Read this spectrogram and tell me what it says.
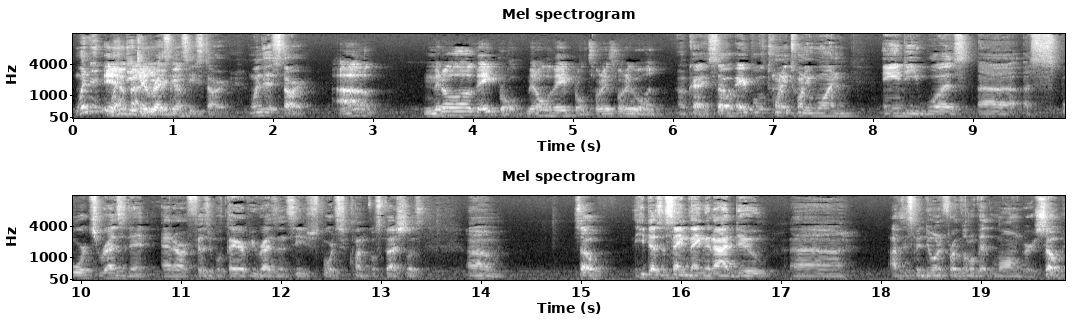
When did, Yeah, when did your residency ago. start? When did it start? Uh, middle of April. Middle of April, 2021. Okay, so April 2021, Andy was uh, a sports resident at our physical therapy residency, sports clinical specialist. Um, so he does the same thing that I do. Uh, I've just been doing it for a little bit longer. So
